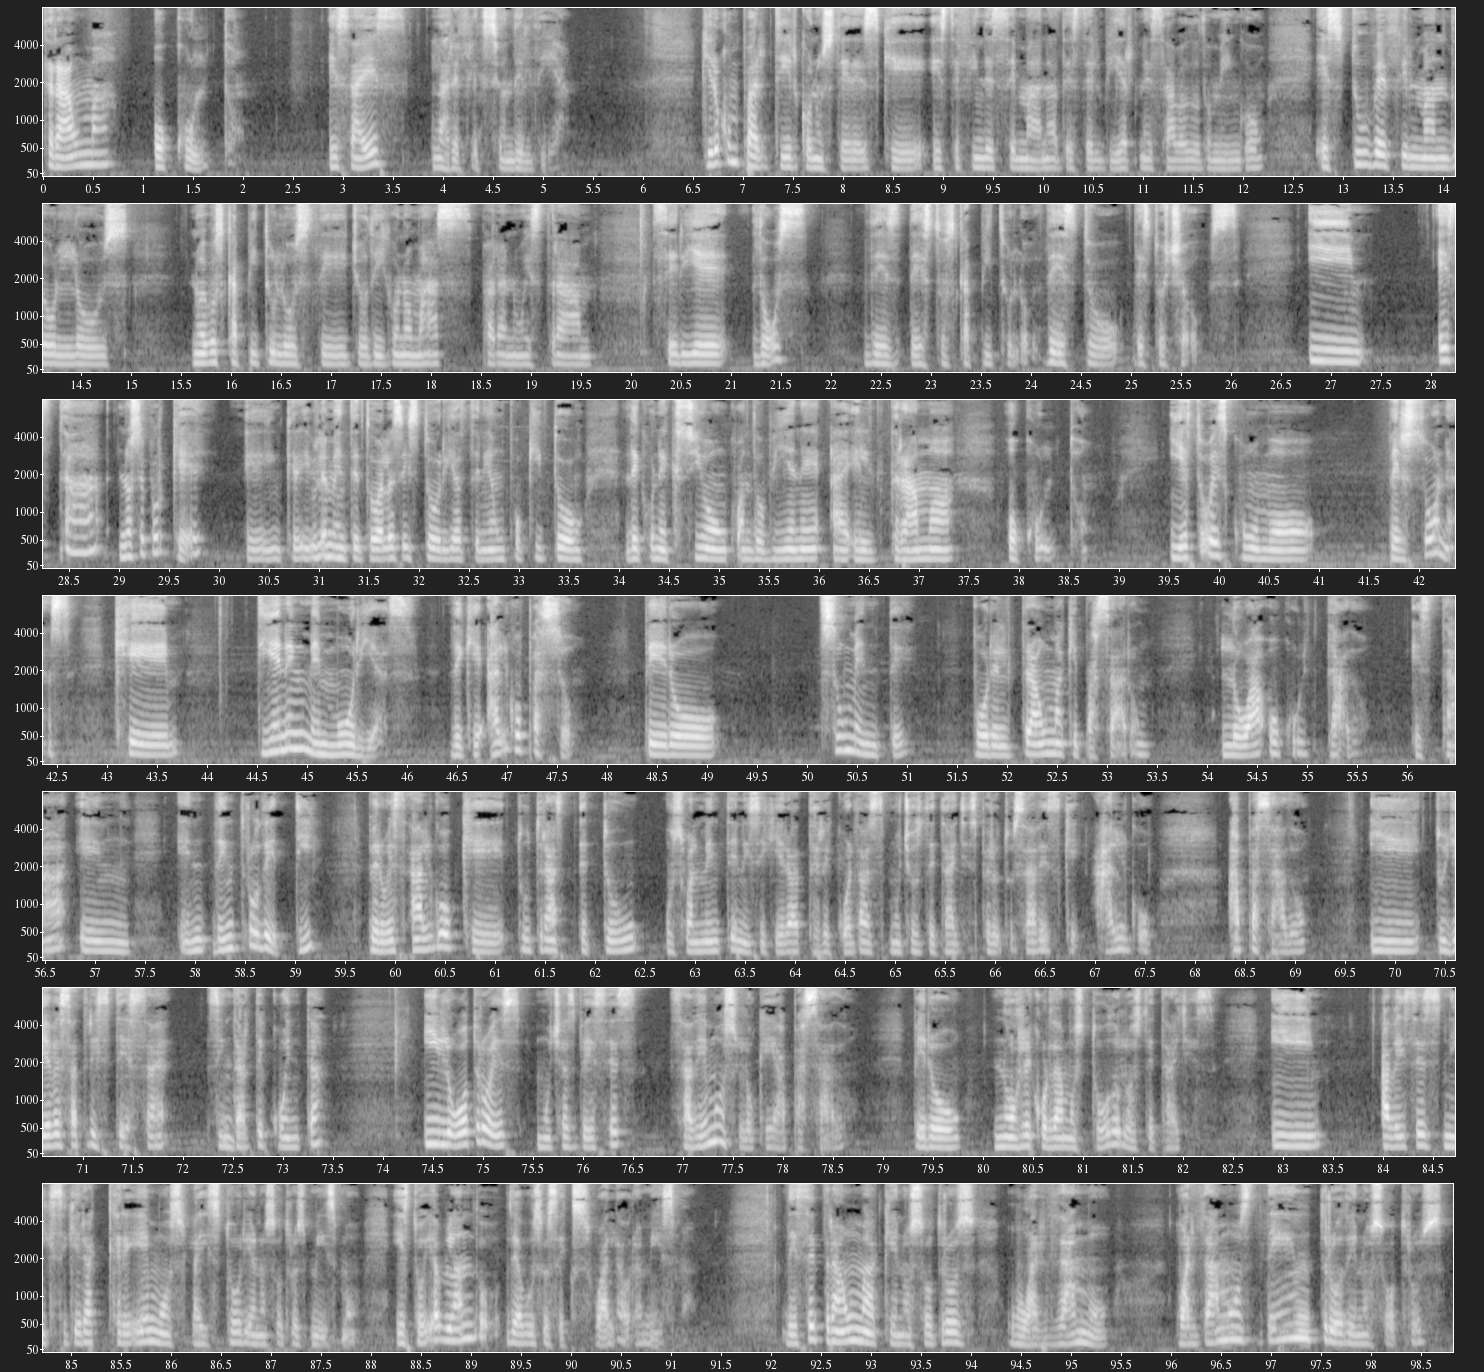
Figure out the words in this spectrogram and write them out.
Trauma oculto. Esa es la reflexión del día. Quiero compartir con ustedes que este fin de semana, desde el viernes, sábado, domingo, estuve filmando los nuevos capítulos de Yo Digo No Más para nuestra serie 2 de, estos capítulos, de, esto, de estos shows. Y esta, no sé por qué, eh, increíblemente todas las historias tenían un poquito de conexión cuando viene a el drama oculto. Y esto es como personas que tienen memorias de que algo pasó, pero su mente, por el trauma que pasaron, lo ha ocultado está en, dentro de ti, pero es algo que tú, tras, eh, tú usualmente ni siquiera te recuerdas muchos detalles, pero tú sabes que algo ha pasado y tú llevas esa tristeza sin darte cuenta. Y lo otro es, muchas veces sabemos lo que ha pasado, pero no recordamos todos los detalles. Y a veces ni siquiera creemos la historia nosotros mismos. Y estoy hablando de abuso sexual ahora mismo. De ese trauma que nosotros guardamos, guardamos dentro de nosotros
